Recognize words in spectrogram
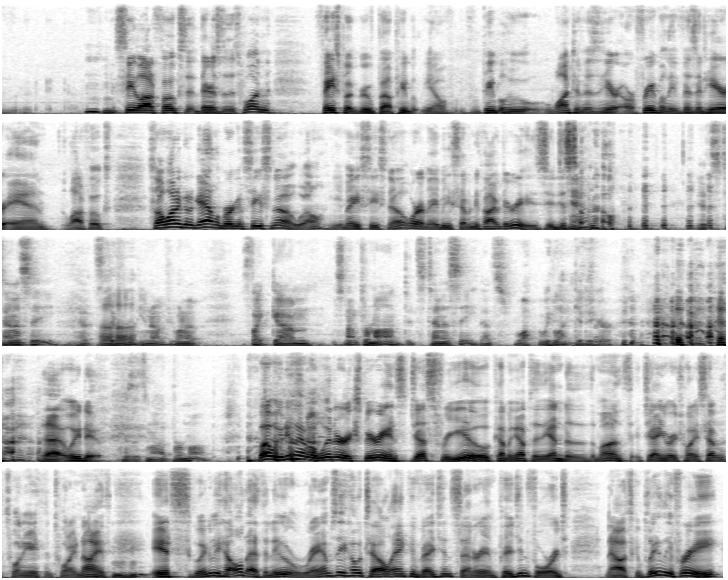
see a lot of folks that there's this one Facebook group about people, you know, for people who want to visit here or frequently visit here, and a lot of folks. So I want to go to Gatlinburg and see snow. Well, you may see snow, or it may be 75 degrees. You just don't know. It's Tennessee. It's Uh-huh. different. You know, if you want to, it's like um, it's not Vermont. It's Tennessee. That's why we like it here that we do. because it's not Vermont. But we do have a winter experience just for you coming up to the end of the month, January 27th, 28th, and 29th. Mm-hmm. It's going to be held at the new Ramsey Hotel and Convention Center in Pigeon Forge. Now, it's completely free,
